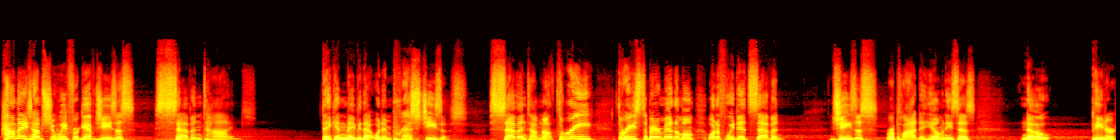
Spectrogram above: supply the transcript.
How many times should we forgive Jesus? Seven times? Thinking maybe that would impress Jesus. Seven times, not three, Three's the bare minimum. What if we did seven? Jesus replied to him and he says, No, Peter,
